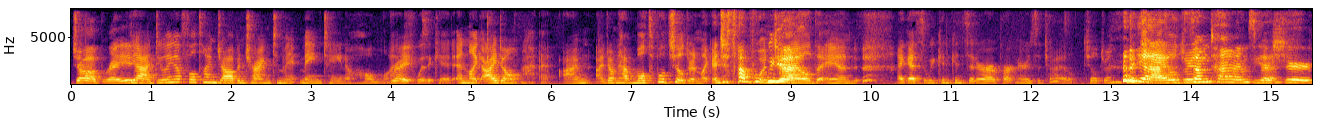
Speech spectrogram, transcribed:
job, right? yeah doing a full-time job and trying to ma- maintain a home life Right. with a kid and like i don't i'm i don't have multiple children like i just have one Yeah. child and i guess we can consider our partners a child children yeah. children. Sometimes Yes. for sure.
